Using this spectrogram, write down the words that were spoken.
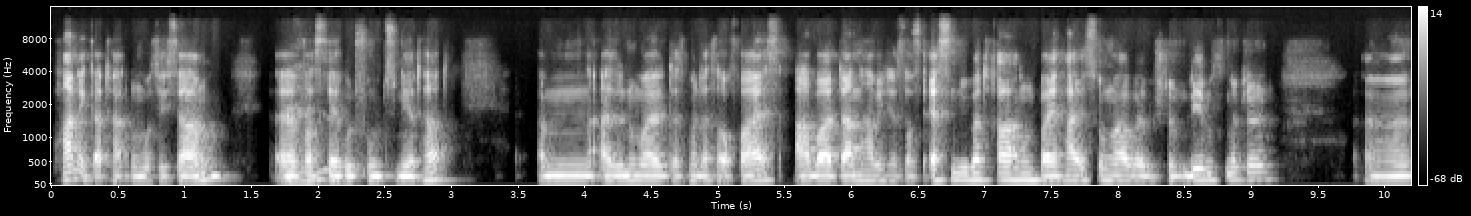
Panikattacken, muss ich sagen, äh, mhm. was sehr gut funktioniert hat. Ähm, also nur mal, dass man das auch weiß. Aber dann habe ich das aufs Essen übertragen, bei Heißhunger, bei bestimmten Lebensmitteln, äh,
